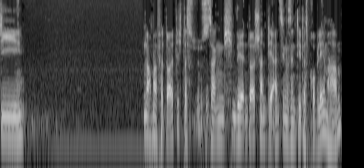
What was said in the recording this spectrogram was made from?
die nochmal verdeutlicht, dass sozusagen nicht wir in Deutschland die einzigen sind, die das Problem haben.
